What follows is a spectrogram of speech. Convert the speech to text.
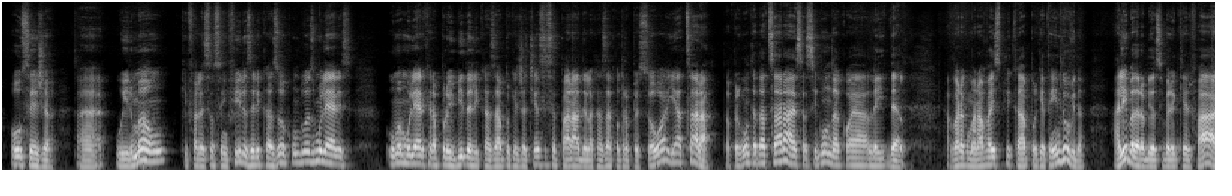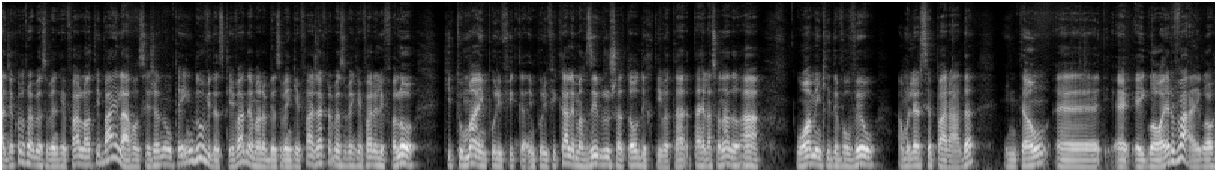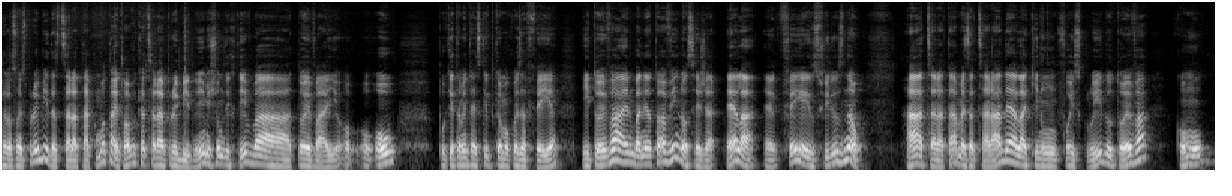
Ou seja, é, o irmão que faleceu sem filhos, ele casou com duas mulheres. Uma mulher que era proibida ele casar porque já tinha se separado, ela casar com outra pessoa, e a tzara. Então a pergunta é da tzara, essa segunda, qual é a lei dela? Agora a Gumara vai explicar porque tem dúvida. Aliba da Rabi Yossi ben Kefa, de acordo com Rabi Yossi ben Kefa, Lot e Baila, ou seja, não tem dúvidas. Vai de Rabi Yossi ben Kefa, já que Rabi Yossi ben Kefa ele falou que Tumá impurificar, impurificar lemarzir grushatou dirtiva, está tá relacionado a o homem que devolveu a mulher separada então, é, é, é, igual a ervá, é igual a relações proibidas. Tzaratá como tá. Então, óbvio que a tzara é proibido. E mishum dichtiva toevá. Ou, porque também está escrito que é uma coisa feia. E toevá en bania toavina. Ou seja, ela é feia e os filhos não. Ah, tzaratá, mas a tzara dela que não foi excluído, toevá, como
